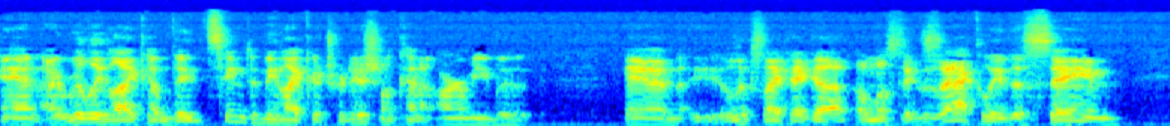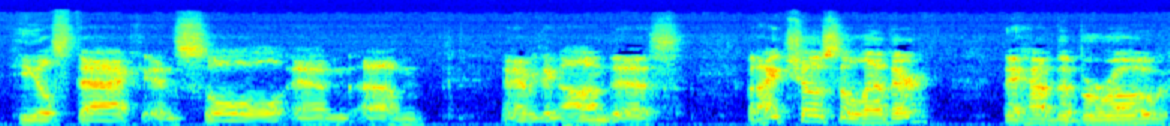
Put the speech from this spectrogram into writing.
and I really like them. They seem to be like a traditional kind of army boot. And it looks like I got almost exactly the same heel stack and sole and um, and everything on this. But I chose the leather. They have the barogue,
